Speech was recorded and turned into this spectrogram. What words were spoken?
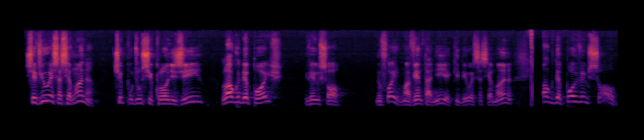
Você viu essa semana? Tipo de um ciclonezinho, logo depois veio o sol. Não foi? Uma ventania que deu essa semana. Logo depois veio o sol.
